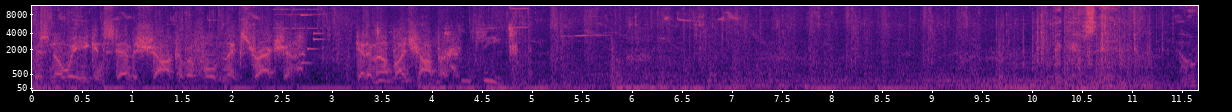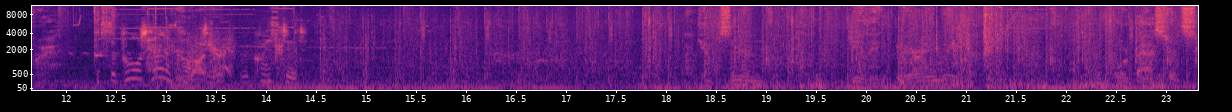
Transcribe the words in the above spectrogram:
There's no way he can stand the shock of a Fulton extraction. Get him out by chopper. Support helicopter Roger. requested. I kept saying, getting burying me. Poor bastards.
